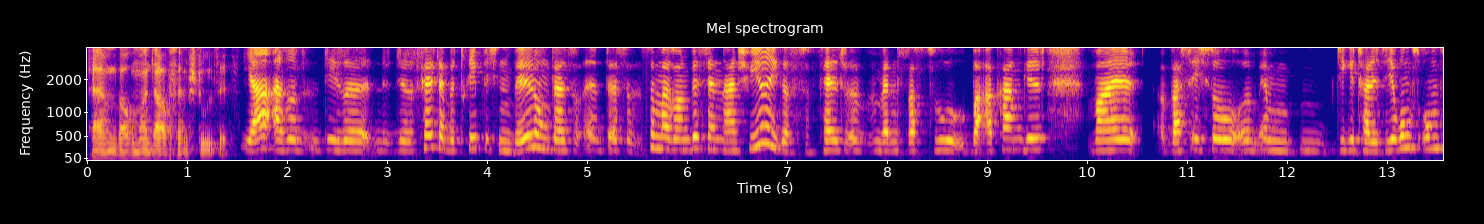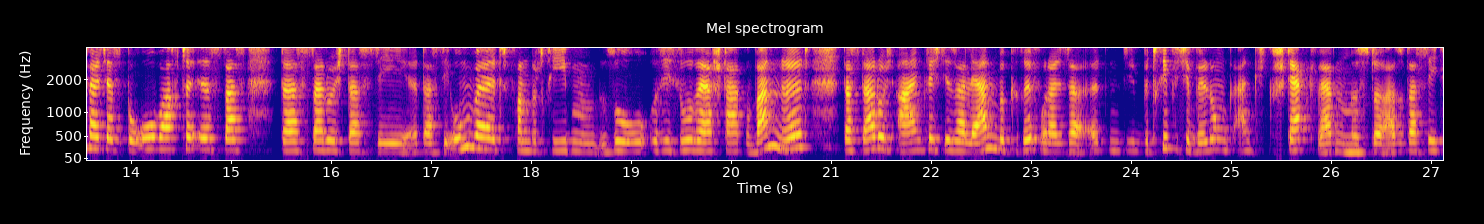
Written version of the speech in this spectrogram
ähm, warum man da auf seinem Stuhl sitzt. Ja, also diese, dieses Feld der betrieblichen Bildung, das, das ist immer so ein bisschen ein schwieriges Feld, wenn es das zu beackern gilt, weil was ich so im Digitalisierungsumfeld jetzt beobachte, ist, dass, dass dadurch, dass die, dass die Umwelt von Betrieben so, sich so sehr stark wandelt, dass dadurch eigentlich dieser Lernbegriff oder dieser, äh, die betriebliche Bildung eigentlich gestärkt werden müsste. Also, dass sie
